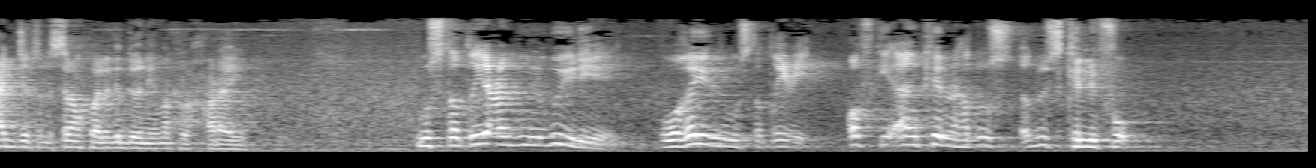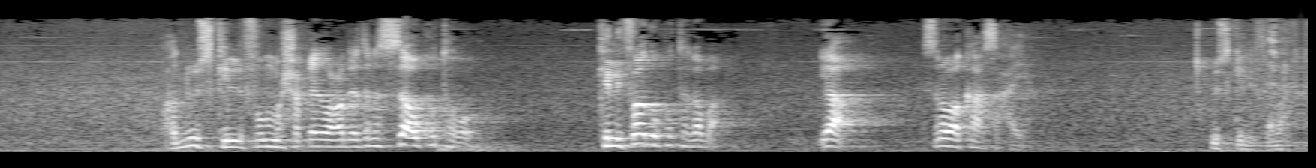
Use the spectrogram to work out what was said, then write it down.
xajatulislaamka waa laga doonaya marka la xoreeyo mustaiican buu nagu yidhi wagayr lmustaiici qofkii aan karin hadduu hadduu iskelifo hadduu iskelifo mashaqe o deetna sidaa u ku tago. Kelifaadu ku tagaba. Ya isna waa ka asaxaya u iskelifo marka.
